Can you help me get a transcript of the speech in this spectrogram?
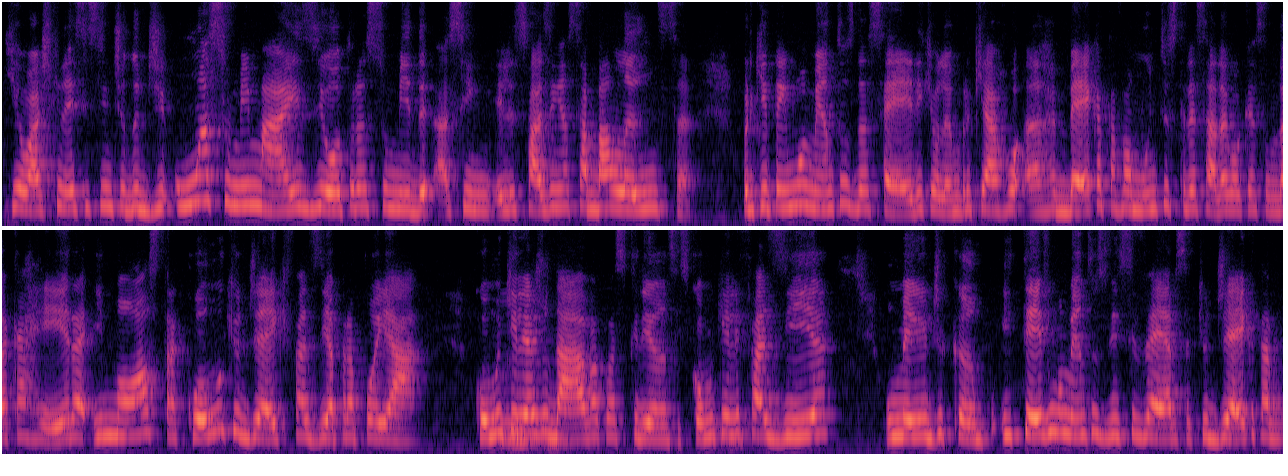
que eu acho que nesse sentido de um assumir mais e outro assumir, assim, eles fazem essa balança. Porque tem momentos da série que eu lembro que a, a Rebeca estava muito estressada com a questão da carreira e mostra como que o Jack fazia para apoiar, como que uhum. ele ajudava com as crianças, como que ele fazia o meio de campo. E teve momentos vice-versa, que o Jack estava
